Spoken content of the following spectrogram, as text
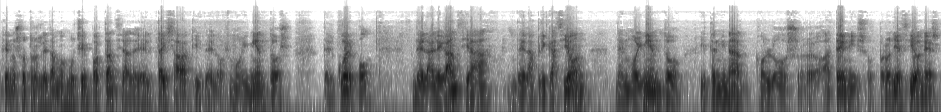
que nosotros le damos mucha importancia del Taisabaki, de los movimientos del cuerpo, de la elegancia, de la aplicación del movimiento y terminar con los eh, atemis o proyecciones,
